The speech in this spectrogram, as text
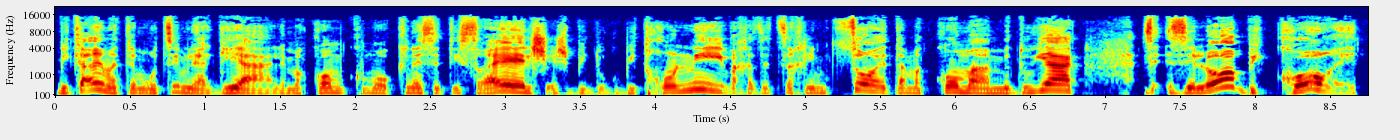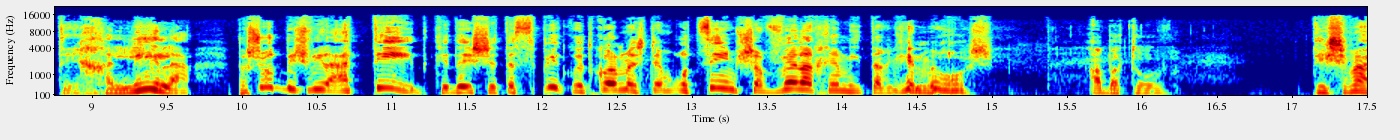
בעיקר אם אתם רוצים להגיע למקום כמו כנסת ישראל, שיש בידוק ביטחוני, ואחרי זה צריך למצוא את המקום המדויק. זה, זה לא ביקורת, אה, חלילה, פשוט בשביל העתיד, כדי שתספיקו את כל מה שאתם רוצים, שווה לכם להתארגן מראש. אבא טוב. תשמע,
